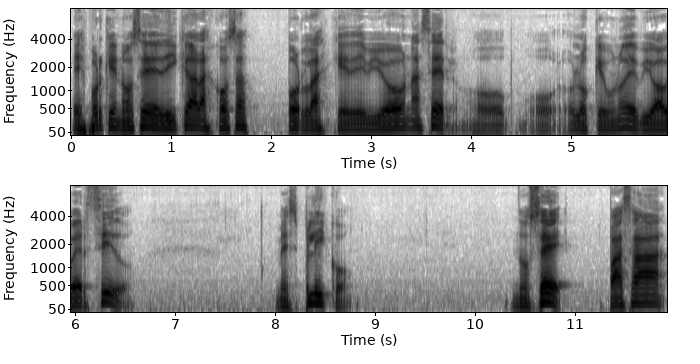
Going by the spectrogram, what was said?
es porque no se dedica a las cosas por las que debió nacer o, lo que uno debió haber sido. Me explico. No sé, pasa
